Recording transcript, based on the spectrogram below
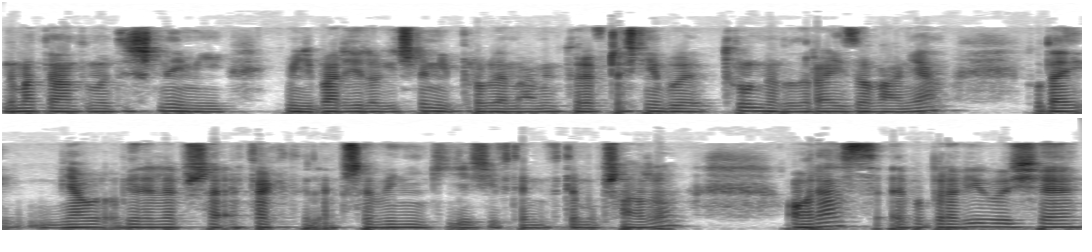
matematycznymi, mieć bardziej logicznymi problemami, które wcześniej były trudne do zrealizowania, tutaj miały o wiele lepsze efekty, lepsze wyniki dzieci w tym, w tym obszarze oraz e, poprawiły się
